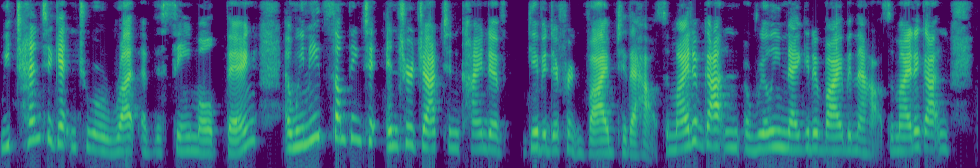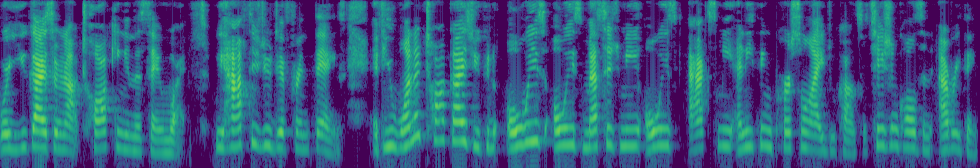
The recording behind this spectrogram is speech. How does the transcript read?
We tend to get into a rut of the same old thing, and we need something to interject and kind of give a different vibe to the house. It might have gotten a really negative vibe in the house. It might have gotten where you guys are not talking in the same way. We have to do different things. If you want to talk, guys, you can always, always message me, always ask me anything personal. I do consultation calls and everything.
